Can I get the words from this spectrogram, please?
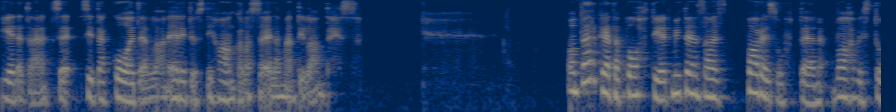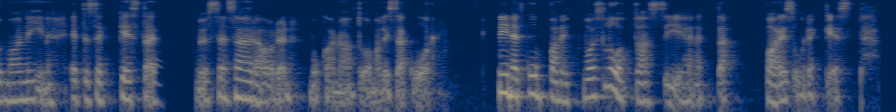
tiedetään, että se, sitä koetellaan erityisesti hankalassa elämäntilanteessa. On tärkeää pohtia, että miten saisi parisuhteen vahvistumaan niin, että se kestää myös sen sairauden mukanaan tuoma lisäkuorma. Niin, että kumppanit vois luottaa siihen, että parisuhde kestää.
